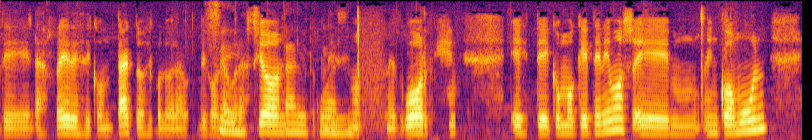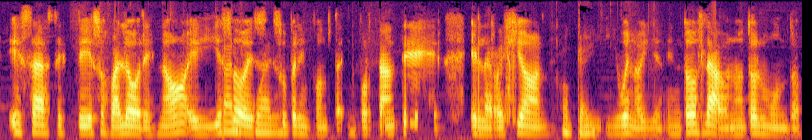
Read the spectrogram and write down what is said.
de las redes de contactos, de, colabora- de Sí, colaboración, tal cual. decimos networking, este, como que tenemos eh, en común esas, este, esos valores, ¿no? Y Tal eso es súper importante en la región Ok. y, y bueno, y en, en todos lados, ¿no? En todo el mundo.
